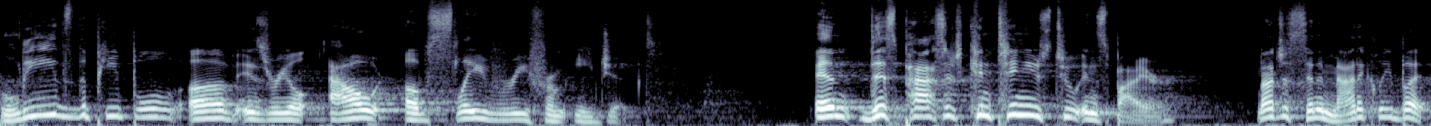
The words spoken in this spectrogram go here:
leads the people of Israel out of slavery from Egypt. And this passage continues to inspire, not just cinematically, but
